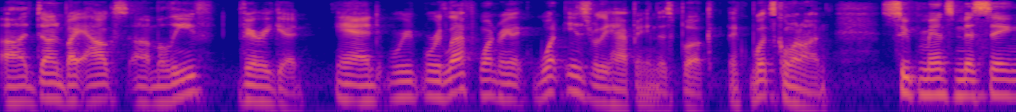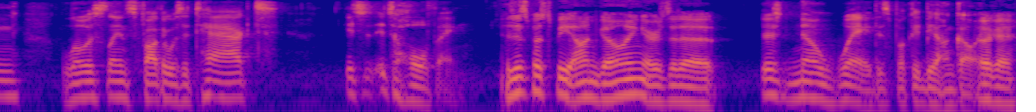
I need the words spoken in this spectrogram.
uh, done by Alex uh, Maleev, very good. And we're, we're left wondering, like, what is really happening in this book? Like, what's going on? Superman's missing. Lois Lane's father was attacked. It's it's a whole thing. Is this supposed to be ongoing or is it a There's no way this book could be ongoing. okay?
